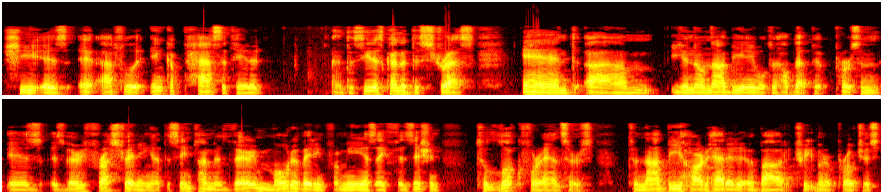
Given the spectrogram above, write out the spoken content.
She is absolutely incapacitated. And to see this kind of distress and um, you know not being able to help that person is is very frustrating at the same time it's very motivating for me as a physician to look for answers to not be hard-headed about treatment approaches,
